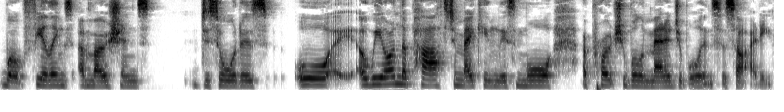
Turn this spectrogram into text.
well, feelings, emotions, disorders, Or are we on the path to making this more approachable and manageable in society?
